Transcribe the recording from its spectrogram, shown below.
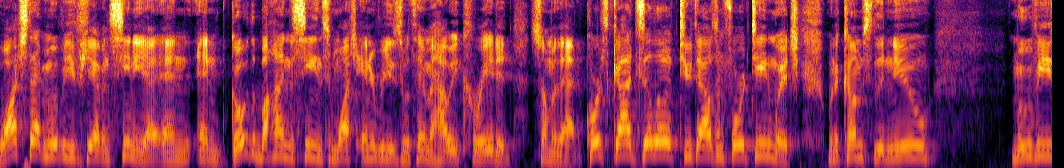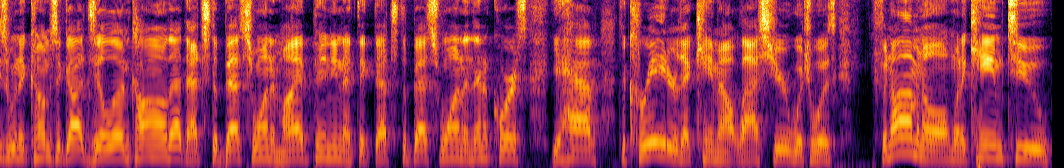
Watch that movie if you haven't seen it yet, and and go the behind the scenes and watch interviews with him and how he created some of that. Of course, Godzilla 2014, which when it comes to the new movies, when it comes to Godzilla and all that, that's the best one in my opinion. I think that's the best one. And then of course you have the creator that came out last year, which was phenomenal when it came to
